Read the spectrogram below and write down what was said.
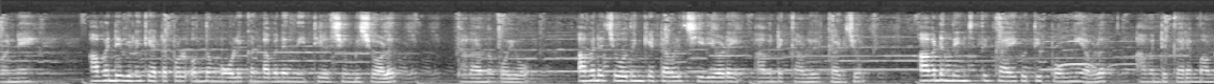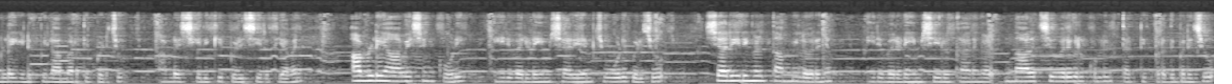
പൊന്നെ. അവന്റെ വിളി കേട്ടപ്പോൾ ഒന്ന് മോളിക്കണ്ടവനെ നെറ്റിയിൽ ചുംബിച്ചു അവൾ. തളർന്നു പോയോ? അവന്റെ ചോദ്യം കേട്ട് അവൾ ചിരിയോടെ അവന്റെ കവളിൽ കടിച്ചു. അവന്റെ നെഞ്ചത്ത് കൈകുത്തി പൊങ്ങി അവൾ അവന്റെ കരം അവളുടെ ഇടുപ്പിൽ അമർത്തി പിടിച്ചു. അവളെ ശരിക്കും പിടിച്ചിരുത്തി അവൻ. അവളുടെ ആവേശം കൂടി ഇരുവരുടെയും ശരീരം ചൂട് പിടിച്ചു ശരീരങ്ങൾ തമ്മിൽ ഉരഞ്ഞു. ഇരുവരുടെയും ശീലക്കാരങ്ങൾ നാല് ചുവരുകൾക്കുള്ളിൽ തട്ടി പ്രതിഫലിച്ചു.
